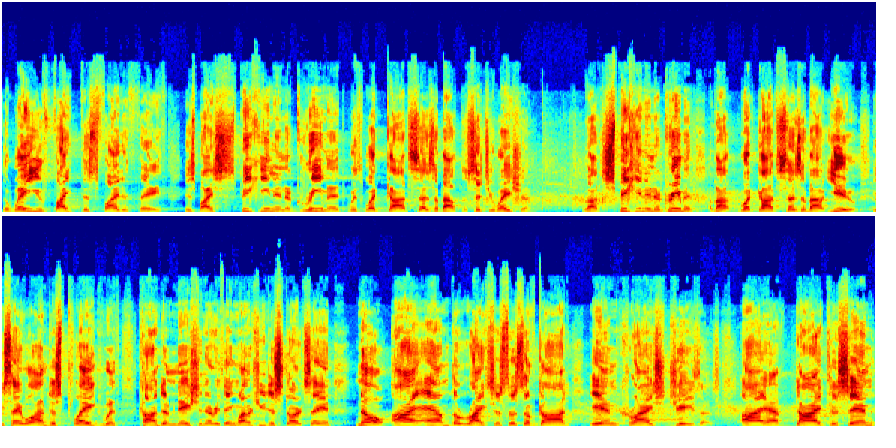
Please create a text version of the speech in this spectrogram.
the way you fight this fight of faith is by speaking in agreement with what God says about the situation about speaking in agreement about what God says about you. You say, Well, I'm just plagued with condemnation and everything. Why don't you just start saying, No, I am the righteousness of God in Christ Jesus. I have died to sin.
